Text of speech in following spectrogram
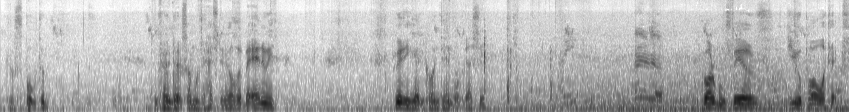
Because I've spoke to him and found out some of the history of it. But anyway, where are you getting content like this, eh? See? I don't know. Gorbals fairs, geopolitics,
